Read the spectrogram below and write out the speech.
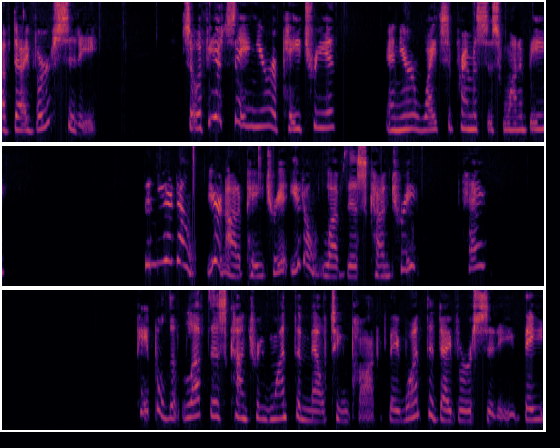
of diversity. So if you're saying you're a patriot and you're a white supremacist wannabe, then you don't you're not a patriot. You don't love this country. Okay? People that love this country want the melting pot. They want the diversity. They,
